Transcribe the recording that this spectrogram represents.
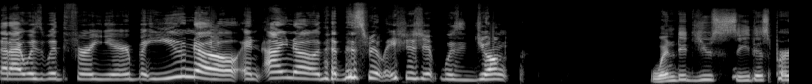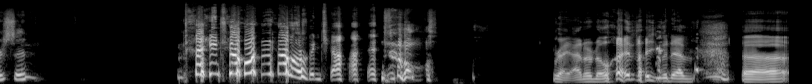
that I was with for a year, but you know, and I know that this relationship was junk. when did you see this person? I don't know, John. right, I don't know why I thought you would have uh,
